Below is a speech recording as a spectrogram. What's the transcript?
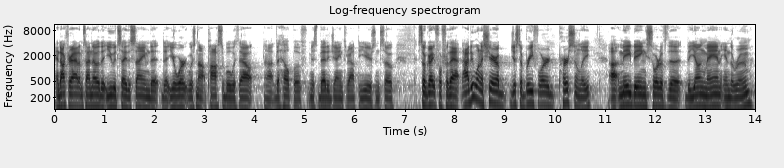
and Dr. Adams, I know that you would say the same that that your work was not possible without uh, the help of Miss Betty Jane throughout the years, and so so grateful for that. I do want to share a, just a brief word personally, uh, me being sort of the the young man in the room.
